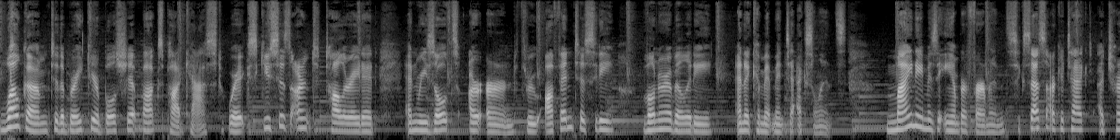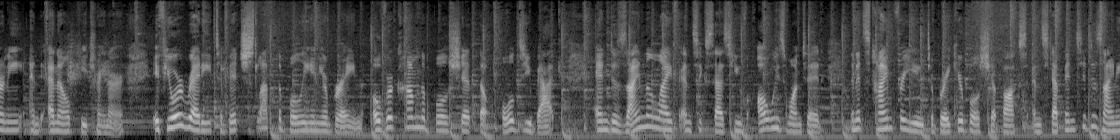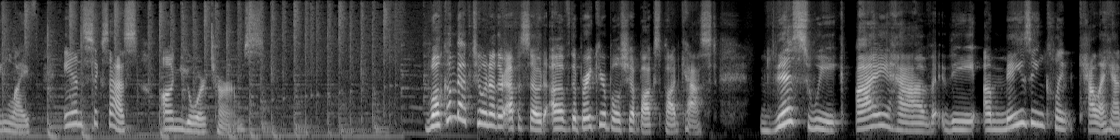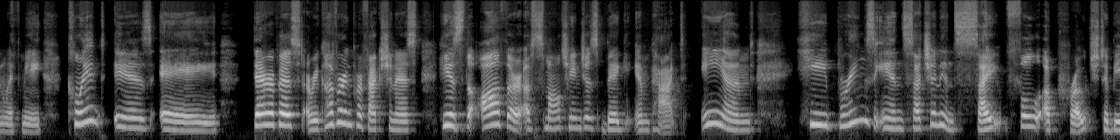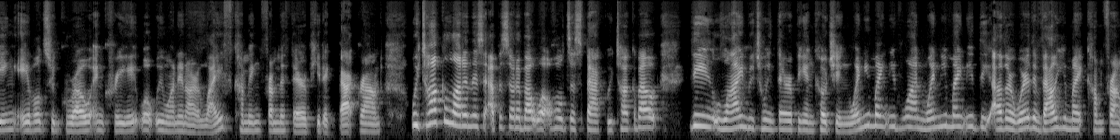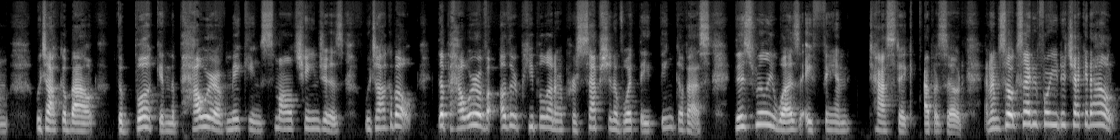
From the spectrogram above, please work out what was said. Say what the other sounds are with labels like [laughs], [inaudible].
Welcome to the Break Your Bullshit Box podcast, where excuses aren't tolerated and results are earned through authenticity, vulnerability, and a commitment to excellence. My name is Amber Fuhriman, success architect, attorney, and NLP trainer. If you're ready to bitch slap the bully in your brain, overcome the bullshit that holds you back, and design the life and success you've always wanted, then it's time for you to break your bullshit box and step into designing life and success on your terms. Welcome back to another episode of the Break Your Bullshit Box podcast. This week, I have the amazing Clint Callahan with me. Clint is a therapist, a recovering perfectionist. He is the author of Small Changes, Big Impact. And he brings in such an insightful approach to being able to grow and create what we want in our life coming from the therapeutic background. We talk a lot in this episode about what holds us back. We talk about the line between therapy and coaching, when you might need one, when you might need the other, where the value might come from. We talk about the book and the power of making small changes. We talk about the power of other people and our perception of what they think of us. This really was a fan fantastic episode. And I'm so excited for you to check it out.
